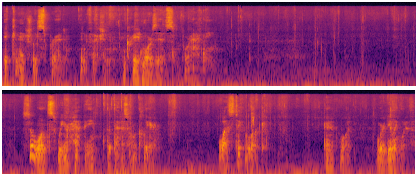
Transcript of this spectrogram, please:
it can actually spread infection and create more zits or acne. So once we are happy that that is all clear, let's take a look at what we're dealing with.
